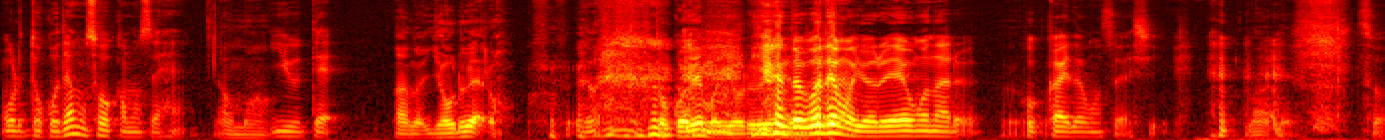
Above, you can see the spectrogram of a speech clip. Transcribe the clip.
俺どこでもそうかもしれへん。あま言うてああの夜やろ。どこでも夜いやどこでも夜エモなる。北海道もそうやし。まあね。そう。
